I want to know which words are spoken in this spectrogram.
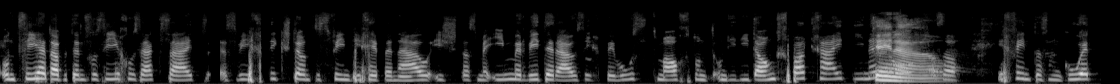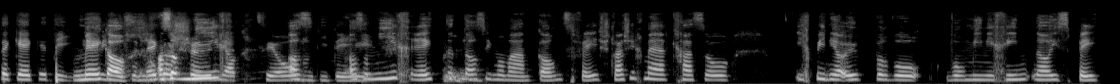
und sie hat aber dann von sich aus auch gesagt, das Wichtigste, und das finde ich eben auch, ist, dass man immer wieder auch sich bewusst macht und, und in die Dankbarkeit hineingeht. Genau. Also, ich finde das ein guter Gegending. Mega. Eine mega also schöne mich, Aktion also, und Idee. Also mich rettet das im Moment ganz fest. Weißt, ich merke auch so, ich bin ja jemand, wo wo meine Kinder noch ins Bett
